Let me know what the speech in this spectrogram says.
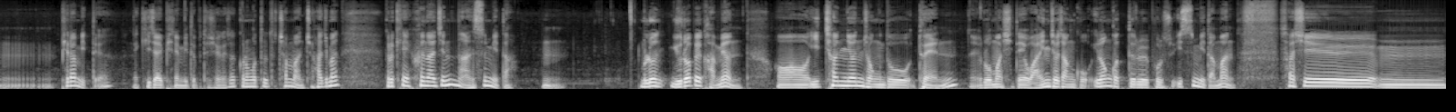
음, 피라미드, 네, 기자의 피라미드부터 시작해서 그런 것들도 참 많죠. 하지만 그렇게 흔하지는 않습니다. 음. 물론 유럽에 가면 어 2000년 정도 된 로마 시대 와인 저장고 이런 것들을 볼 수 있습니다만 사실 음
